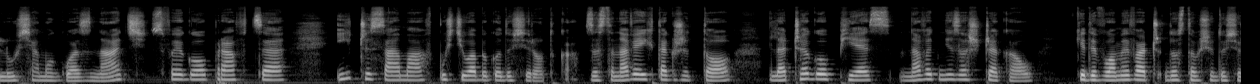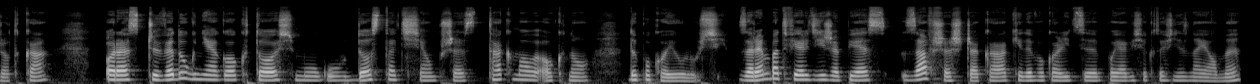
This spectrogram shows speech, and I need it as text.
Lucia mogła znać swojego oprawcę i czy sama wpuściłaby go do środka. Zastanawia ich także to, dlaczego pies nawet nie zaszczekał, kiedy włamywacz dostał się do środka, oraz czy według niego ktoś mógł dostać się przez tak małe okno do pokoju Lusi. Zaręba twierdzi, że pies zawsze szczeka, kiedy w okolicy pojawi się ktoś nieznajomy,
